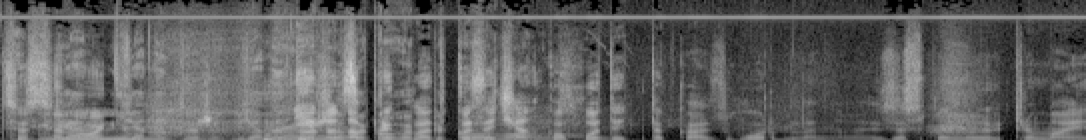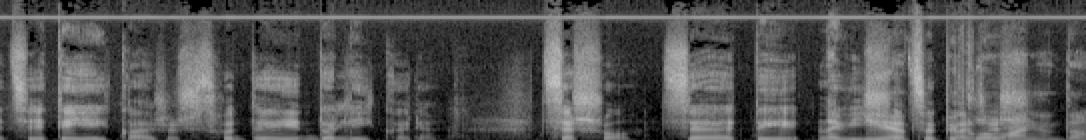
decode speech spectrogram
Це я- синонім. Я, не дуже я не Ні, дуже ну, за наприклад, козаченко ходить така згорблена, за спиною тримається, і ти їй кажеш, сходи до лікаря. Це що? Це ти навіщо Ні, це, піклування, да.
